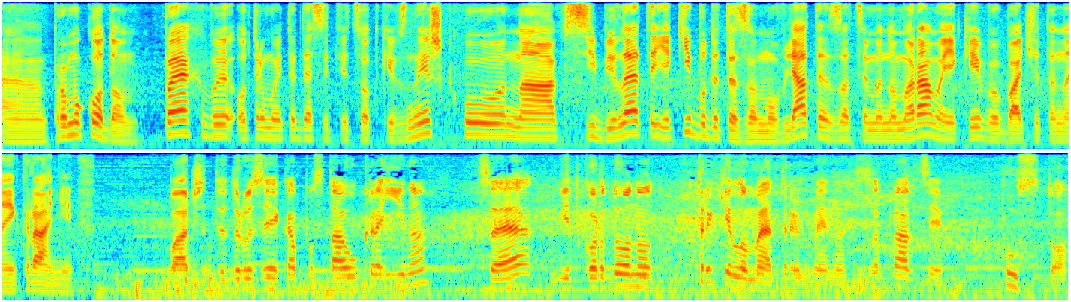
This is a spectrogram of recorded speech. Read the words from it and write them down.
е, промокодом ПЕХ ви отримаєте 10% знижку на всі білети, які будете замовляти за цими номерами, які ви бачите на екрані. Бачите, друзі, яка пуста Україна? Це від кордону 3 кілометри. Ми на заправці пусто.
